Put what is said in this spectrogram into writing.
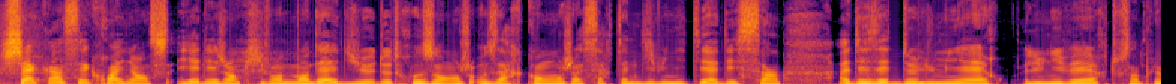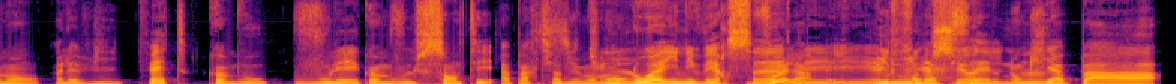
Chacun ses croyances. Il y a des gens qui vont demander à Dieu, d'autres aux anges, aux archanges, à certaines divinités, à des saints, à des êtres de lumière, à l'univers, tout simplement, à la vie. Faites comme vous voulez, comme vous le sentez à partir du C'est moment une loi universelle voilà, et universelle. Donc il n'y a pas,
